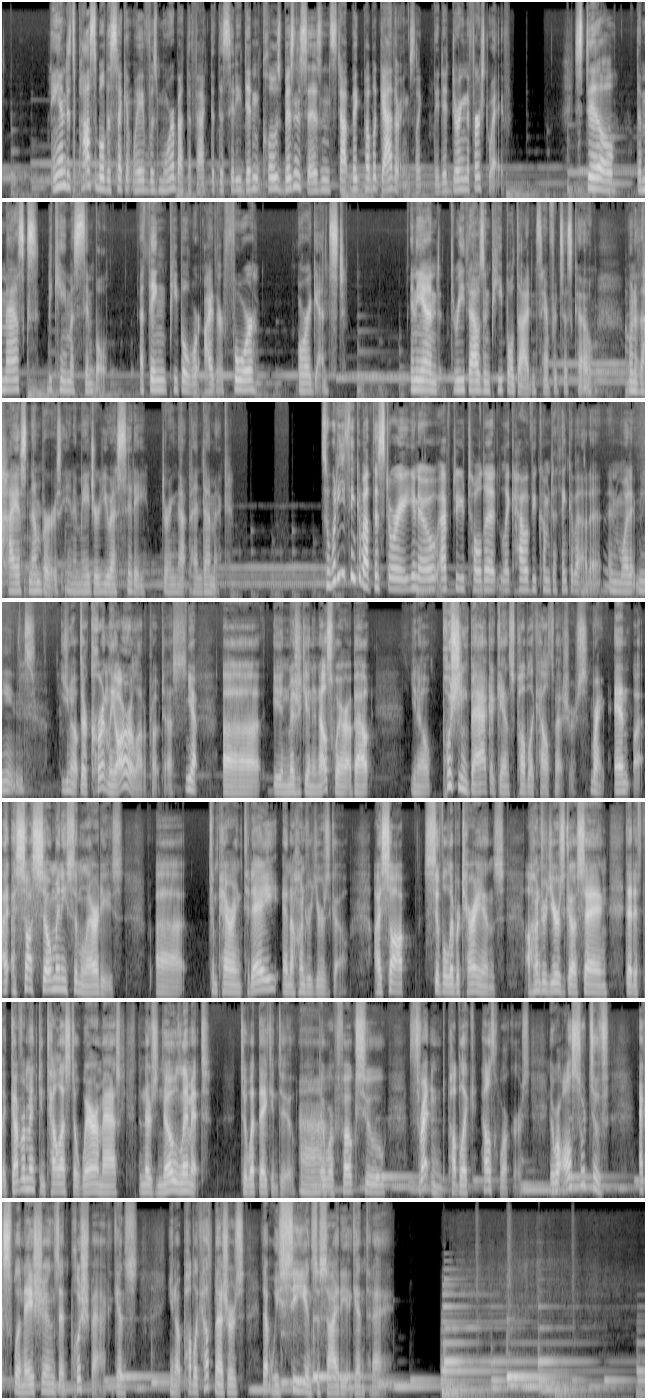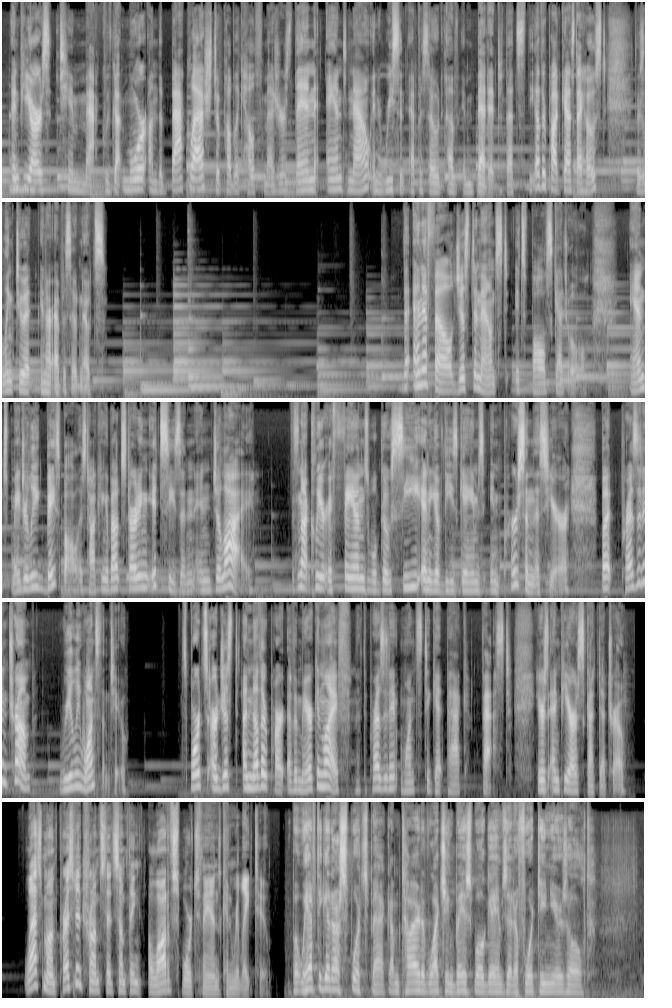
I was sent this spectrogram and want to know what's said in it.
And it's possible the second wave was more about the fact that the city didn't close businesses and stop big public gatherings like they did during the first wave. Still, the masks became a symbol, a thing people were either for or against. In the end, 3,000 people died in San Francisco, one of the highest numbers in a major U.S. city during that pandemic. So, what do you think about this story? You know, after you told it, like, how have you come to think about it and what it means? You know, there currently are a lot of protests. Yep. Uh, in Michigan and elsewhere about, you know, pushing back against public health measures. Right. And I, I saw so many similarities uh, comparing today and 100 years ago. I saw civil libertarians 100 years ago saying that if the government can tell us to wear a mask, then there's no limit to what they can do. Uh. There were folks who threatened public health workers. There were all sorts of explanations and pushback against, you know, public health measures that we see in society again today. NPR's Tim Mak. We've got more on the backlash to public health measures then and now in a recent episode of Embedded. That's the other podcast I host. There's a link to it in our episode notes. The NFL just announced its fall schedule, and Major League Baseball is talking about starting its season in July. It's not clear if fans will go see any of these games in person this year, but President Trump really wants them to. Sports are just another part of American life that the president wants to get back fast. Here's NPR's Scott Detrow. Last month, President Trump said something a lot of sports fans can relate to. But we have to get our sports back. I'm tired of watching baseball games that are 14 years old.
